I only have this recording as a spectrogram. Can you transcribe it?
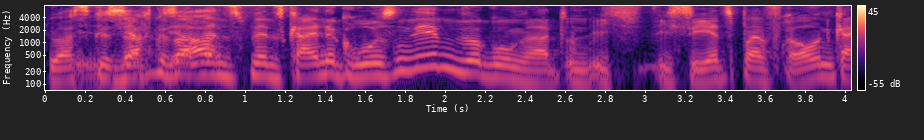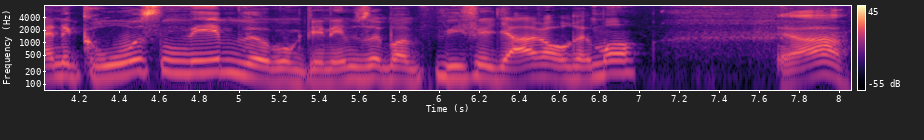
Du hast Ich gesagt, habe gesagt, ja, wenn es keine großen Nebenwirkungen hat. Und ich, ich sehe jetzt bei Frauen keine großen Nebenwirkungen. Die nehmen sie über wie viele Jahre auch immer. ja.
